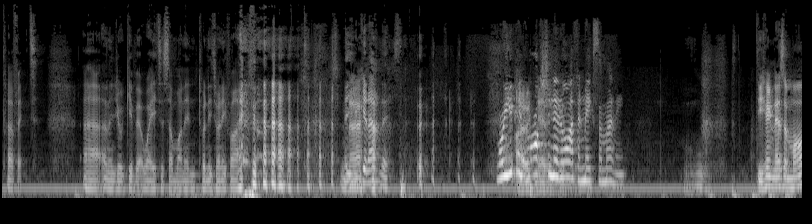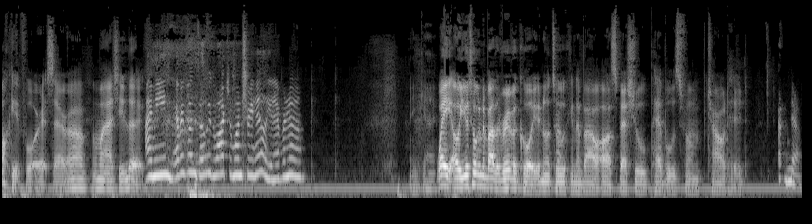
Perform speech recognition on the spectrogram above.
perfect. Uh, and then you'll give it away to someone in 2025. No. You can have this. Or you can auction it off and make some money. Do you think there's a market for it, Sarah? I might actually look. I mean, everyone's always watching One Tree Hill. You never know. There you go. Wait, oh, you're talking about the river court. You're not talking about our special pebbles from childhood. Uh, No.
